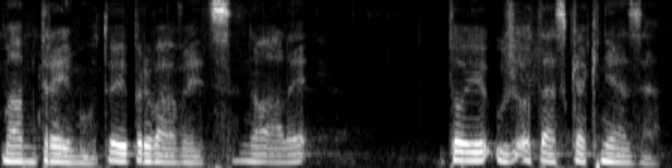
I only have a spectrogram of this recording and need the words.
Mám trému, to je prvá vec. No ale to je už otázka kniaza.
